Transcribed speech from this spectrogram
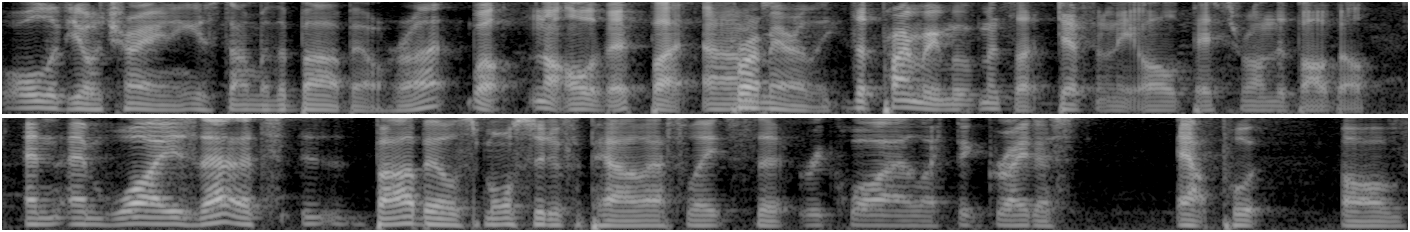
all of your training is done with a barbell, right? Well, not all of it, but um, Primarily. the primary movements are definitely all based around the barbell. And and why is that? It's barbell's more suited for power athletes that require like the greatest output of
